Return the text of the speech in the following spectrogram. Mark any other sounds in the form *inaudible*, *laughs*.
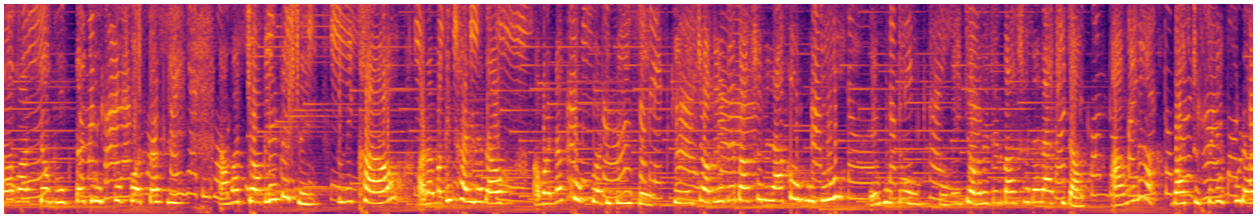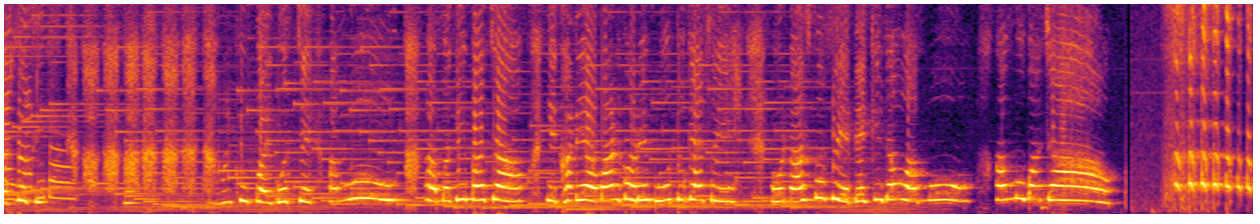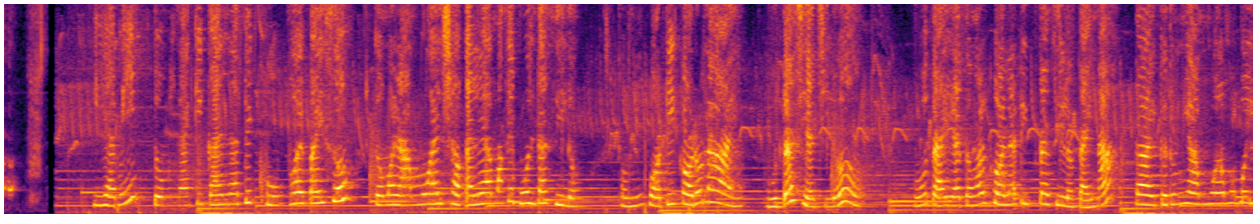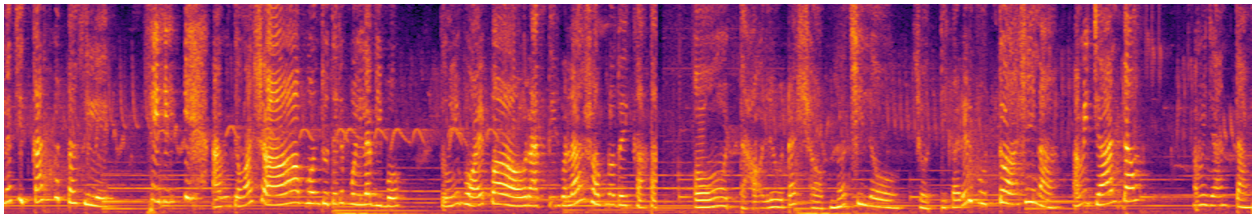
আমার তো বুকটা চুপ করতেছে। আমার চকলেট আছে, তুমি খাও আর আমাকে ছাইড়ে দাও। আমার না খুব পটি পেয়েছে। তুমি চকলেটের বাক্সটা রাখো ভুতু এই ভুতু তুমি চকলেটের বাক্সটা রাখি দাও। আমি না বাথরুম থেকে ঘুরে আসতেছি আমার খুব ভয় করছে। আম্মু, আমাকে বাঁচাও। এখানে আমার ঘরে ভূত গেছে। ও নাচতেছে, দেখি দাও আম্মু। নাকি কাল রাতে খুব ভয় পাইছো? তোমার আম্মু আজ সকালে আমাকে বলতাছিল তুমি পটি করো নাই, ভূত আসিয়াছিল ভূত আইয়া তোমার গলা টিপতা ছিল, তাই না? তাই তো তুমি আম্মু আম্মু বইলা চিৎকার করতাছিলে *laughs* আমি তোমার সব বন্ধুদের বইলা দিব। তুমি ভয় পাও, রাত্রির বেলা স্বপ্ন দেখা। ও, তাহলে ওটা স্বপ্ন ছিল। সত্যিকারের ভূত তো আসে না আমি জানতাম। আমি জানতাম।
